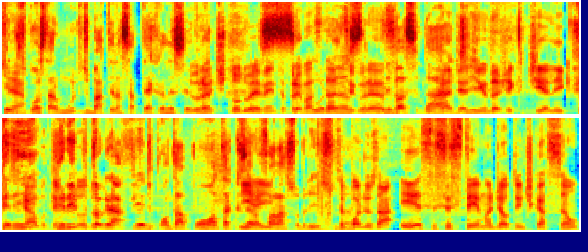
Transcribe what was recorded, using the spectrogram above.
que eles É. gostaram muito de bater nessa tecla nesse evento. Durante todo o evento, a privacidade e segurança. privacidade, O cadeadinho da Jequiti ali que piscava o tempo todo. criptografia de ponta a ponta, quiseram aí, falar sobre isso. Você né? pode usar esse sistema de autenticação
